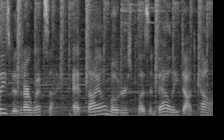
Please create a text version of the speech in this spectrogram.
Please visit our website at thielmotorspleasantvalley.com.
